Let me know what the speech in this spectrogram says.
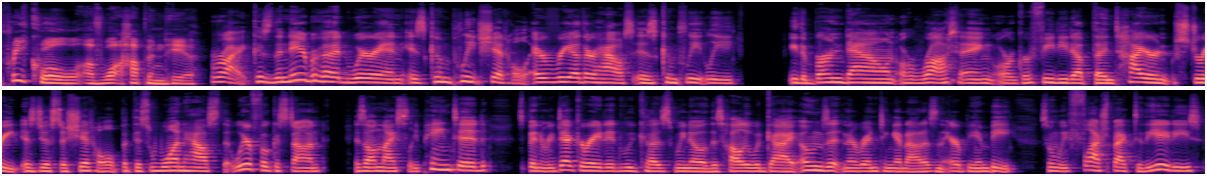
prequel of what happened here. Right. Because the neighborhood we're in is complete shithole. Every other house is completely either burned down or rotting or graffitied up. The entire street is just a shithole. But this one house that we're focused on is all nicely painted. It's been redecorated because we know this Hollywood guy owns it and they're renting it out as an Airbnb. So when we flash back to the 80s,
